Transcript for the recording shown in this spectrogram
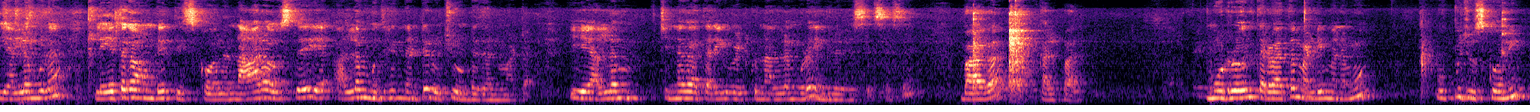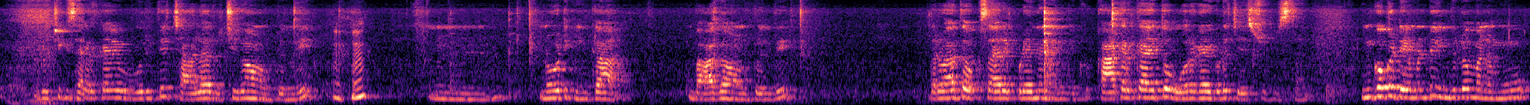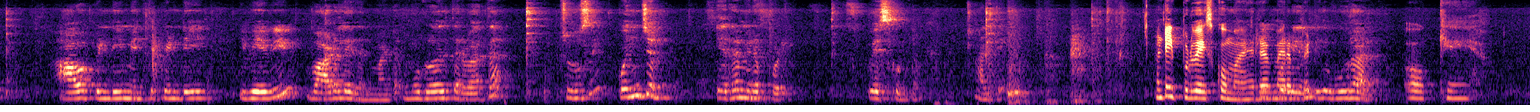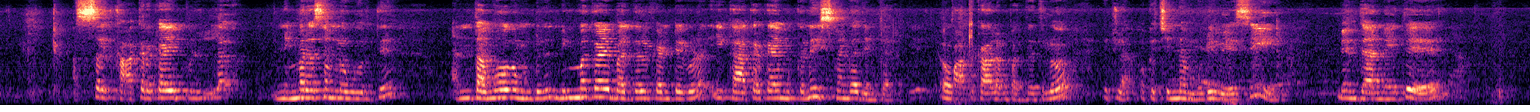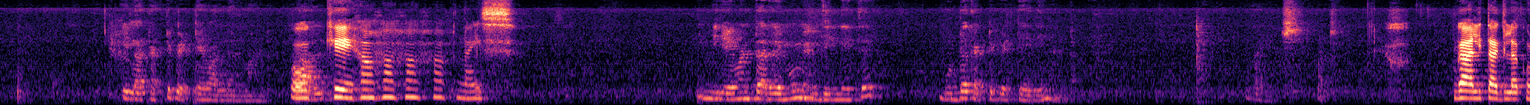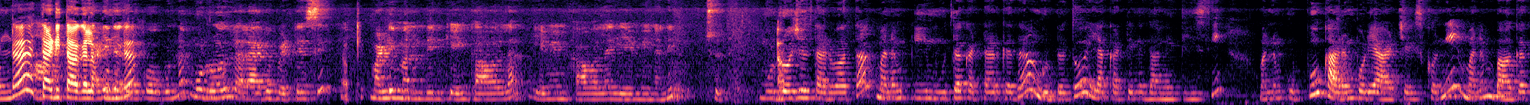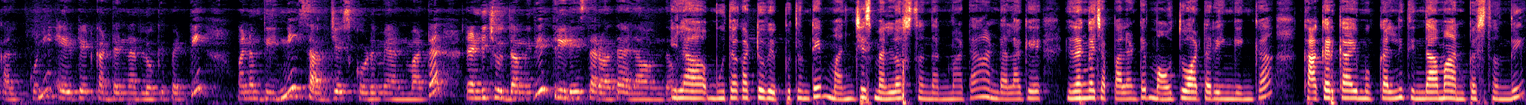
ఈ అల్లం కూడా లేతగా ఉండేది తీసుకోవాలి. నార వస్తే అల్లం ముదిరిందంటే రుచి ఉండదు అనమాట ఈ అల్లం చిన్నగా తరిగి పెట్టుకున్న అల్లం కూడా ఇందులో వేసేసేసి బాగా కలపాలి. మూడు రోజుల తర్వాత మళ్ళీ మనము ఉప్పు చూసుకొని రుచికి సరకాయ ఊరితే చాలా రుచిగా ఉంటుంది. నోటికి ఇంకా బాగా ఉంటుంది. తర్వాత ఒకసారి ఎప్పుడైనా నేను మీకు కాకరకాయతో ఊరగాయ కూడా చేసి చూపిస్తాను. ఇంకొకటి ఏమంటే ఇందులో మనము ఆవపిండి మెంతిపిండి ఇవేవి వాడలేదన్నమాట. మూడు రోజుల తర్వాత చూసి కొంచెం ఎర్ర మిరప్పొడి వేసుకుంటాం. అంతే. అంటే ఇప్పుడు వేసుకోమా? ఎర్ర మిరప ఇది ఊరాలి. ఓకే. అస్సలు కాకరకాయ పుల్ల నిమ్మరసంలో ఊరితే అంత అమోఘం ఉంటుంది. నిమ్మకాయ బద్దల కంటే కూడా ఈ కాకరకాయ ముక్కనే ఇష్టంగా తింటారు. పాతకాలం పద్ధతిలో ఇట్లా ఒక చిన్న ముడి వేసి మేము దాన్ని అయితే ఇలా కట్టి పెట్టేవాళ్ళం అనమాట ఓకే నైస్. మీరేమంటారేమో మేము దీన్ని అయితే గుడ్డ కట్టి పెట్టేది అంటాం. గాలి తగలకుండా తడి తగలకుండా తగలకోకుండా మూడు రోజులు అలాగే పెట్టేసి. మళ్ళీ మనం దీనికి ఏం కావాలా ఏమేం కావాలా ఏమేనని చూద్దాం మూడు రోజుల తర్వాత మనం ఈ మూత కట్టారు కదా గుడ్డతో ఇలా కట్టిన దాన్ని తీసి మనం ఉప్పు కారం పొడి యాడ్ చేసుకొని మనం బాగా కలుపుకొని ఎయిటెడ్ కంటైనర్లోకి పెట్టి మనం దీన్ని సర్వ్ చేసుకోవడమే అన్నమాట. రండి చూద్దాం ఇది. త్రీ డేస్ తర్వాత ఎలా ఉందో. ఇలా మూతకట్టు విప్పుతుంటే మంచి స్మెల్ వస్తుందన్నమాట. అండ్ అలాగే నిజంగా చెప్పాలంటే మౌత్ వాటరింగ్ ఇంకా కాకరకాయ ముక్కల్ని తిందామా అనిపిస్తుంది.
